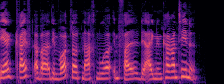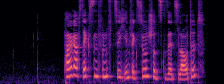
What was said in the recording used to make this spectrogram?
Der greift aber dem Wortlaut nach nur im Fall der eigenen Quarantäne. Paragraph 56 Infektionsschutzgesetz lautet:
